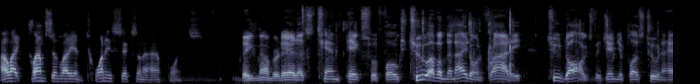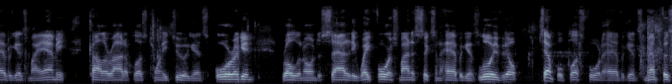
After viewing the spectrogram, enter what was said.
I like Clemson laying 26 and a half points. Big number there. That's 10 picks for folks. Two of them tonight on Friday. Two dogs. Virginia plus two and a half against Miami. Colorado plus 22 against Oregon. Rolling on to Saturday. Wake Forest minus six and a half against Louisville. Temple plus four and a half against Memphis.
